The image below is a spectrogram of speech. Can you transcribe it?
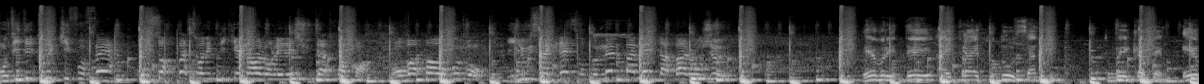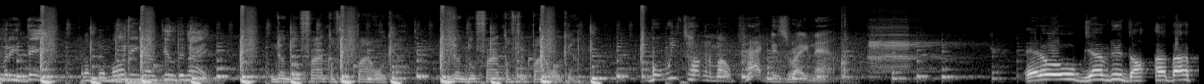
On dit des trucs qu'il faut faire. On sort pas sur les and roll, on les laisse chuter à trois points. On va pas au rebond. Ils nous agressent, on peut même pas mettre la balle en jeu. Every day I try to do something to wake up them. Every day, from the morning until the night. Dauphin, t'en fais pas un requin. D'un dauphin, t'en fais pas un requin. But we talking about practice right now. Hello, bienvenue dans About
